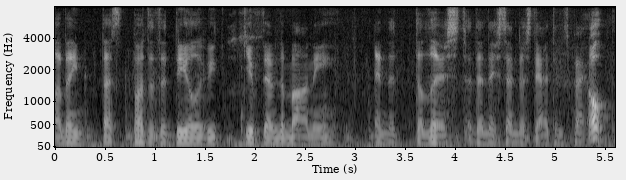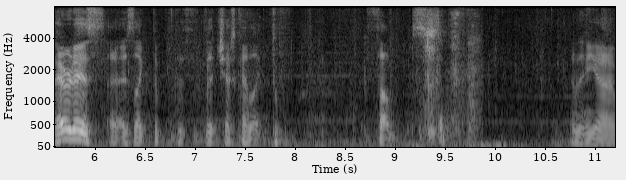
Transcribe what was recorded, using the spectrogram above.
I mean that's part of the deal. We give them the money and the, the list, and then they send us the items back. Oh, there it is. Uh, it's like the the, the chest kind of like thumps, and then he uh,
